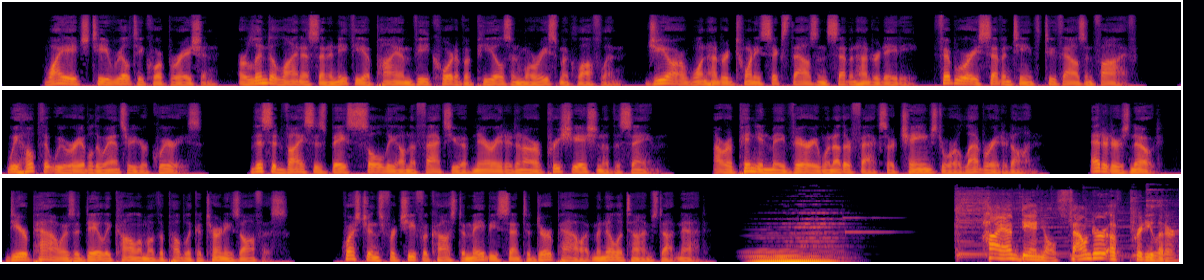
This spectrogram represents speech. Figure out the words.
YHT Realty Corporation, Erlinda Lainez and Anicia Payam v. Court of Appeals and Maurice McLoughlin, GR 126780, February 17, 2005. We hope that we were able to answer your queries. This advice is based solely on the facts you have narrated and our appreciation of the same. Our opinion may vary when other facts are changed or elaborated on. Editor's note Dear PAO is a daily column of the Public Attorney's Office. Questions for Chief Acosta may be sent to dearpao at manilatimes.net. Hi, I'm Daniel, founder of Pretty Litter.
